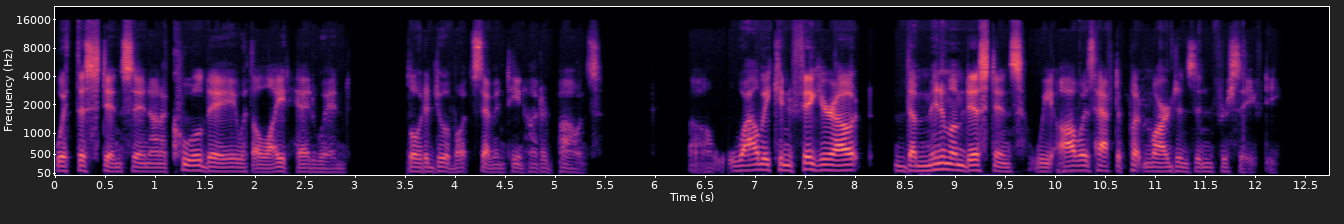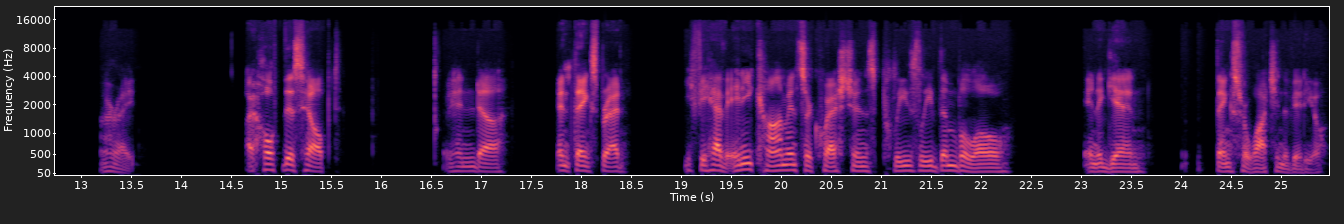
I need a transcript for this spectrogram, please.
with the Stinson on a cool day with a light headwind, loaded to about 1700 pounds. Uh, while we can figure out the minimum distance, we always have to put margins in for safety. All right. I hope this helped. And, uh, and thanks, Brad. If you have any comments or questions, please leave them below. And again, thanks for watching the video.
